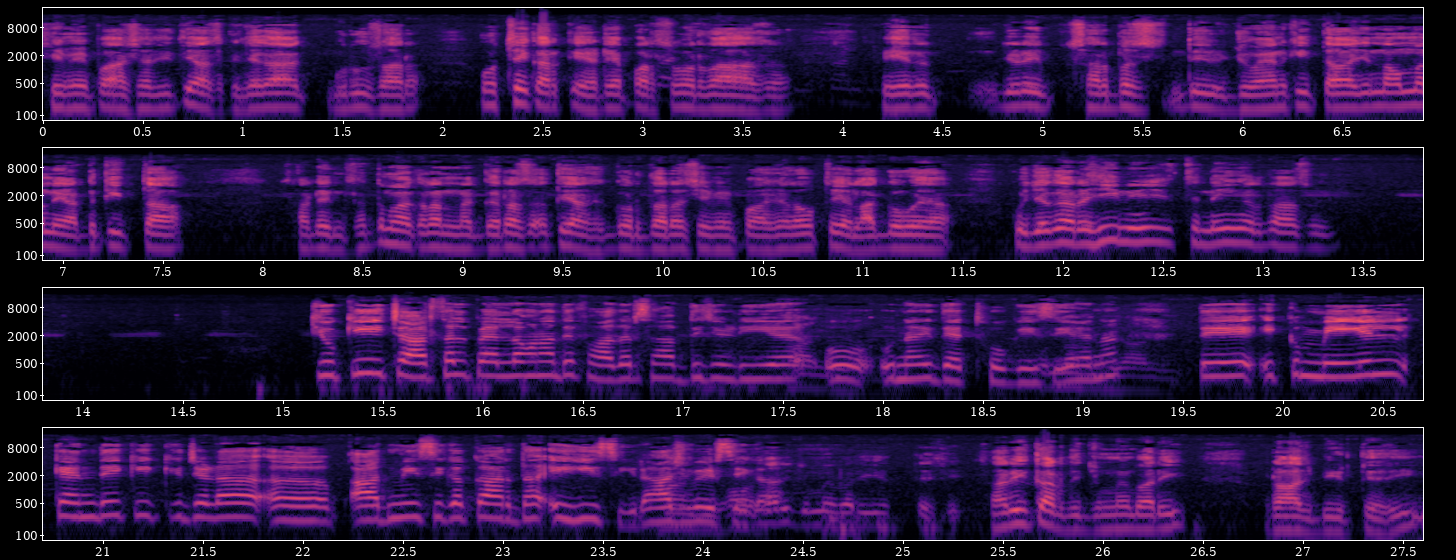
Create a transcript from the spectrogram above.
ਛੇਵੇਂ ਪਾਤਸ਼ਾਹ ਦੀ ਇਤਿਹਾਸਕ ਜਗ੍ਹਾ ਗੁਰੂ ਸਰ ਉੱਥੇ ਕਰਕੇ ਹਟਿਆ, ਪਰਸੋਂ ਅਰਦਾਸ। ਫਿਰ ਜਿਹੜੇ ਸਰਵਿਸ ਦੇ ਜੁਆਇਨ ਕੀਤਾ ਹੋਇਆ ਜਿੰਨਾ ਉਹਨਾਂ ਨੇ ਅੱਡ ਕੀਤਾ, ਸਾਡੇ ਸਤਮਾ ਕਲਾ ਨਗਰ ਇਤਿਹਾਸਕ ਗੁਰਦੁਆਰਾ ਛੇਵੇਂ ਪਾਤਸ਼ਾਹ ਦਾ, ਉੱਥੇ ਅਲੱਗ ਹੋਇਆ। ਕੋਈ ਜਗ੍ਹਾ ਰਹੀ ਨਹੀਂ, ਜਿੱਥੇ ਨਹੀਂ ਅਰਦਾਸ ਹੋਈ। ਕਿਉਂਕਿ 4 ਸਾਲ ਪਹਿਲਾਂ ਉਹਨਾਂ ਦੇ ਫਾਦਰ ਸਾਹਿਬ ਦੀ ਜਿਹੜੀ ਹੈ ਉਹ ਉਹਨਾਂ ਦੀ ਡੈਥ ਹੋ ਗਈ ਸੀ ਹੈ ਨਾ ਤੇ ਇੱਕ ਮੇਲ ਕਹਿੰਦੇ ਕਿ ਜਿਹੜਾ ਆਦਮੀ ਸੀਗਾ ਘਰ ਦਾ ਇਹੀ ਸੀ ਰਾਜਵੀਰ ਸੀਗਾ। ਸਾਰੀ ਜ਼ਿੰਮੇਵਾਰੀ ਇੱਥੇ ਸੀ। ਸਾਰੀ ਘਰ ਦੀ ਜ਼ਿੰਮੇਵਾਰੀ ਰਾਜਵੀਰ ਤੇ ਸੀ।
